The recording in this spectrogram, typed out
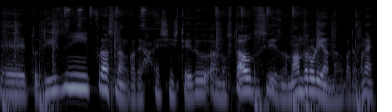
えーと、ディズニープラスなんかで配信しているあのスター・ウォーズシリーズのマンダロリアンなんかでもね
